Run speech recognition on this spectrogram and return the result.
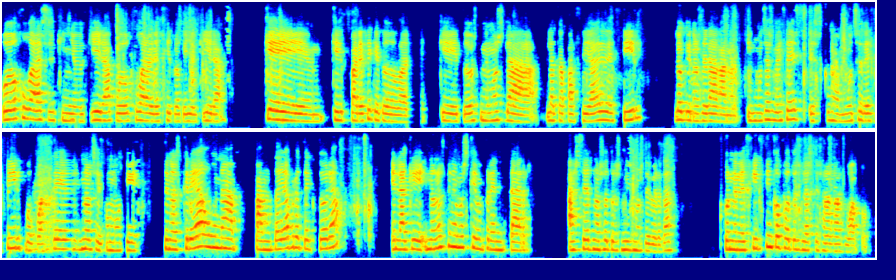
puedo jugar a ser quien yo quiera, puedo jugar a elegir lo que yo quiera, que, parece que todo vale, que todos tenemos la, la, capacidad de decir lo que nos dé la gana. Y muchas veces es como mucho decir, poco hacer, no sé, como que se nos crea una pantalla protectora en la que no nos tenemos que enfrentar a ser nosotros mismos de verdad, con elegir cinco fotos en las que salgas guapo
